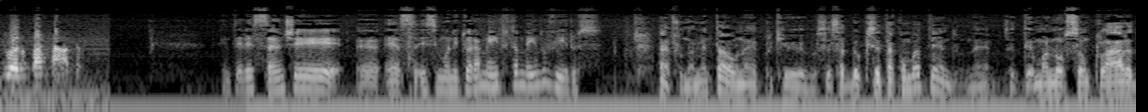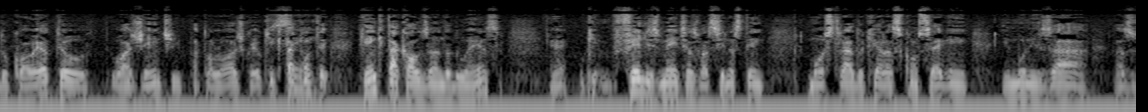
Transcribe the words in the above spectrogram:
do ano passado. Interessante é, esse monitoramento também do vírus. É fundamental, né? Porque você saber o que você está combatendo, né? Você ter uma noção clara do qual é o teu o agente patológico, aí, o que está acontecendo, quem que está causando a doença. É, o que, felizmente as vacinas têm mostrado que elas conseguem imunizar as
